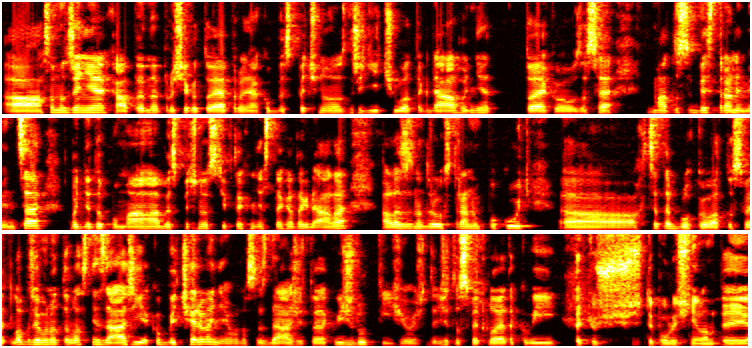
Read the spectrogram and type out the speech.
A samozřejmě chápeme, proč jako to je pro nějakou bezpečnost řidičů a tak dál, hodně to je jako zase, má to dvě strany mince, hodně to pomáhá bezpečnosti v těch městech a tak dále, ale zase na druhou stranu, pokud uh, chcete blokovat to světlo, protože ono to vlastně září jakoby červeně, ono se zdá, že to je takový žlutý, že, jo? že, to světlo je takový Teď už ty pouliční lampy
